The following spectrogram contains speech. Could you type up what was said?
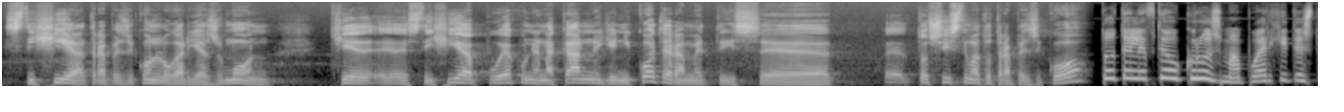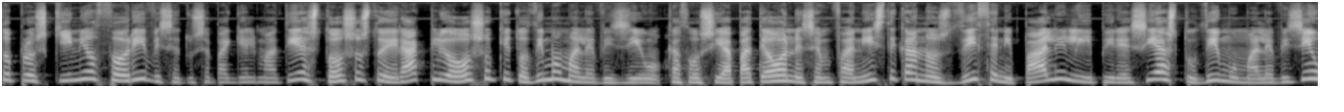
στοιχεία τραπεζικών λογαριασμών και ε, στοιχεία που έχουν να κάνουν γενικότερα με τις ε, ε, το σύστημα το τραπεζικό. Το τελευταίο κρούσμα που έρχεται στο προσκήνιο θορύβησε τους επαγγελματίες τόσο στο Ηράκλειο όσο και το Δήμο Μαλεβιζίου, καθώς οι απαταιώνες εμφανίστηκαν ως δίθεν υπάλληλοι υπηρεσίας του Δήμου Μαλεβιζίου,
